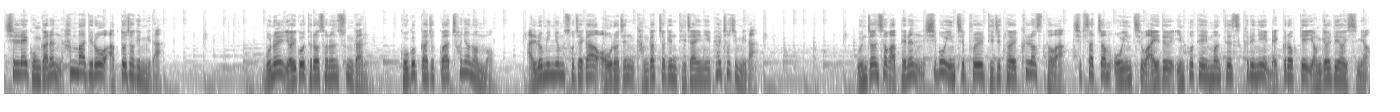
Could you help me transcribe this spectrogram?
실내 공간은 한마디로 압도적입니다. 문을 열고 들어서는 순간 고급 가죽과 천연 원목, 알루미늄 소재가 어우러진 감각적인 디자인이 펼쳐집니다. 운전석 앞에는 15인치 풀 디지털 클러스터와 14.5인치 와이드 인포테인먼트 스크린이 매끄럽게 연결되어 있으며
